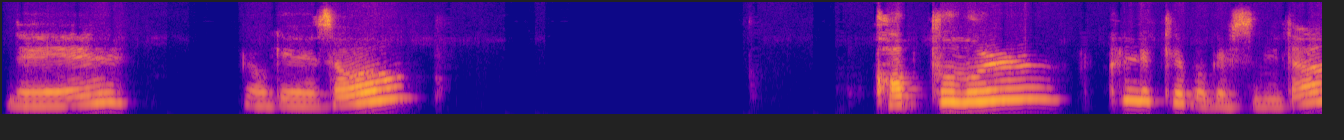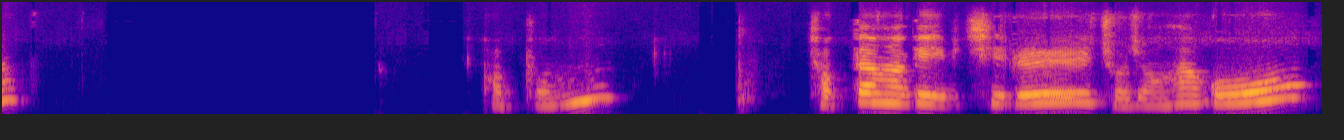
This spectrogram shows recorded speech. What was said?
네, 여기에서 거품을 클릭해 보겠습니다. 거품 적당하게 위치를 조정하고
